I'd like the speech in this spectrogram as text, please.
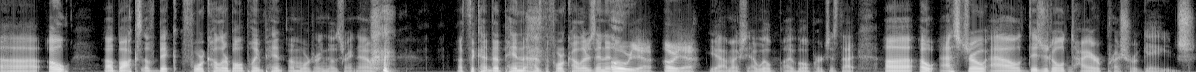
Uh oh, a box of Bic four color ballpoint pen. I'm ordering those right now. That's the the pen that has the four colors in it. Oh yeah, oh yeah. Yeah, I'm actually I will I will purchase that. Uh oh, Astro Al digital tire pressure gauge.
